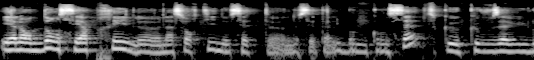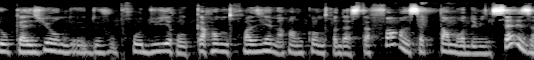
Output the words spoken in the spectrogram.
Et alors, donc, c'est après la sortie de, cette, de cet album concept que, que vous avez eu l'occasion de, de, vous produire au 43e rencontre d'Astafor en septembre 2016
